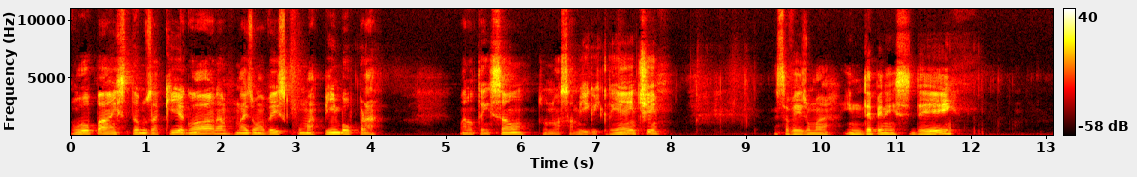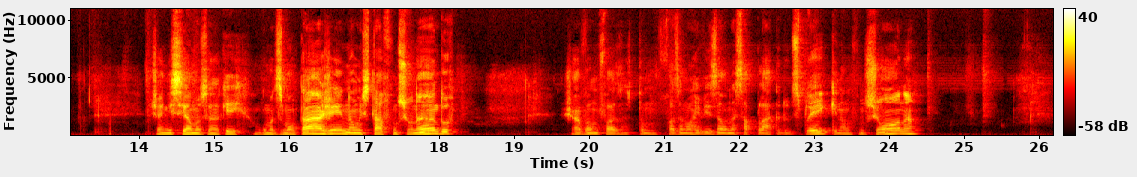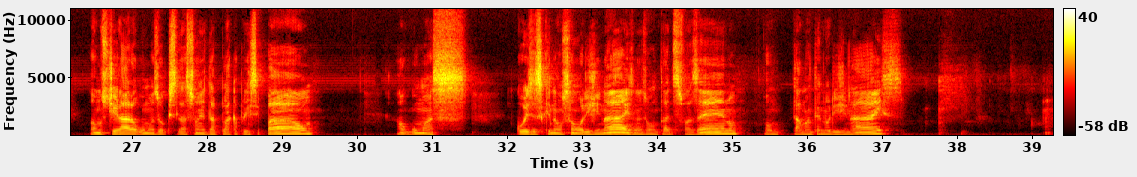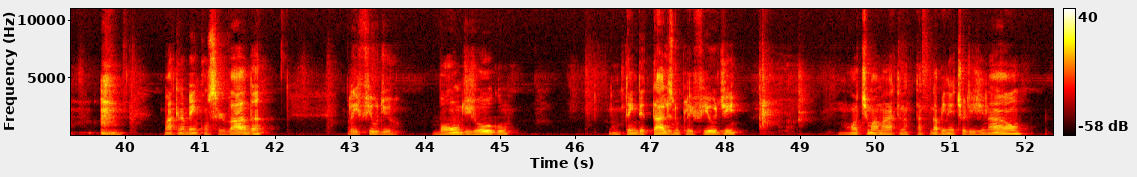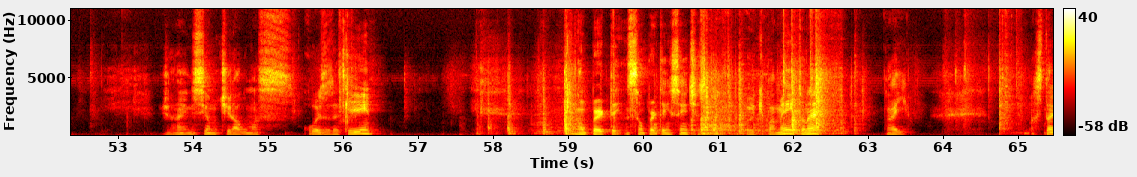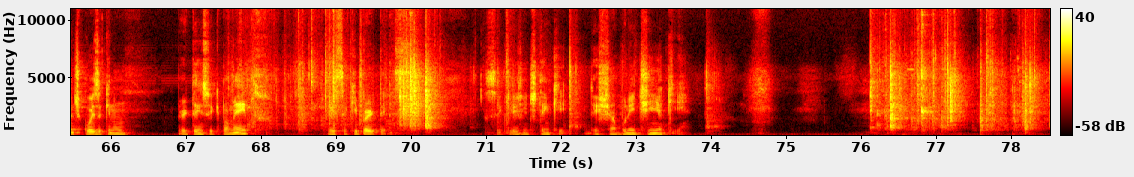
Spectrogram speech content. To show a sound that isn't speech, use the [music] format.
Opa, estamos aqui agora, mais uma vez com uma pinball para manutenção do nosso amigo e cliente. Dessa vez uma Independence Day. Já iniciamos aqui alguma desmontagem, não está funcionando. Já vamos fazer, estamos fazendo uma revisão nessa placa do display que não funciona. Vamos tirar algumas oxidações da placa principal algumas coisas que não são originais, nós vamos estar desfazendo, vamos estar mantendo originais. [clears throat] Máquina bem conservada, playfield bom de jogo, não tem detalhes no playfield. Uma ótima máquina, tá com gabinete original. Já iniciamos tirar algumas coisas aqui não perten são pertencentes ao equipamento, né? Aí. Bastante coisa que não pertence ao equipamento. Esse aqui pertence. Esse aqui a gente tem que deixar bonitinho aqui.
